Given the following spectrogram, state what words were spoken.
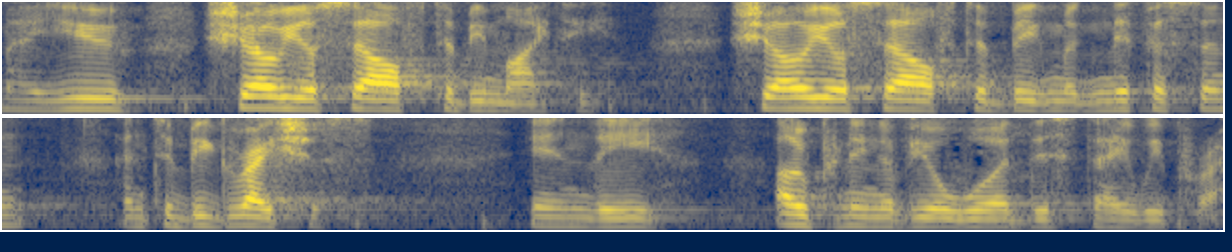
May you show yourself to be mighty, show yourself to be magnificent and to be gracious in the opening of your word this day, we pray.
